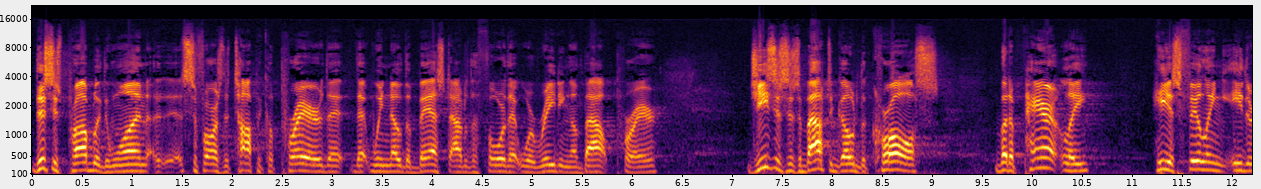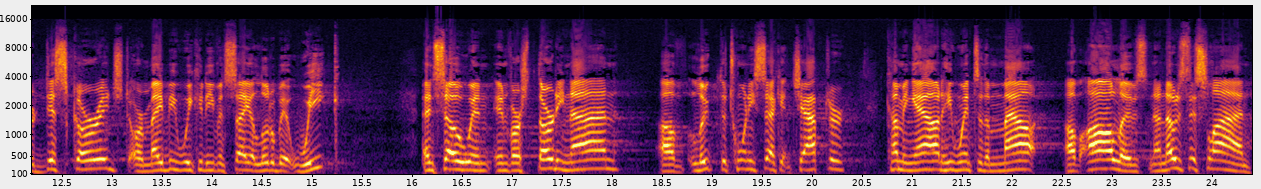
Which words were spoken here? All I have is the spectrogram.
This is probably the one, uh, so far as the topic of prayer, that, that we know the best out of the four that we're reading about prayer. Jesus is about to go to the cross, but apparently he is feeling either discouraged or maybe we could even say a little bit weak. And so in, in verse 39 of Luke, the 22nd chapter, coming out, he went to the Mount of Olives. Now, notice this line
